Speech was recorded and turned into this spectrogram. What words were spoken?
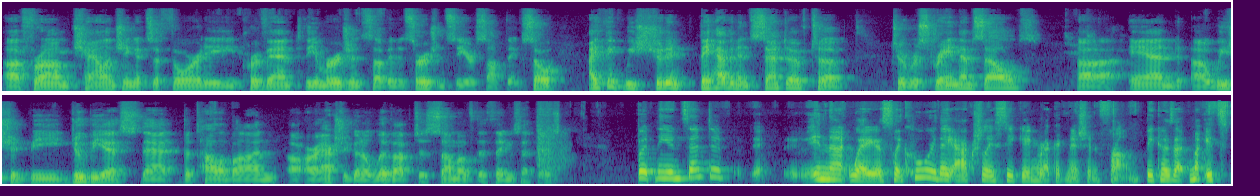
uh, from challenging its authority, prevent the emergence of an insurgency or something. So I think we shouldn't, they have an incentive to, to restrain themselves uh, and uh, we should be dubious that the Taliban are actually going to live up to some of the things that they're. But the incentive in that way is like, who are they actually seeking recognition from? Because it's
